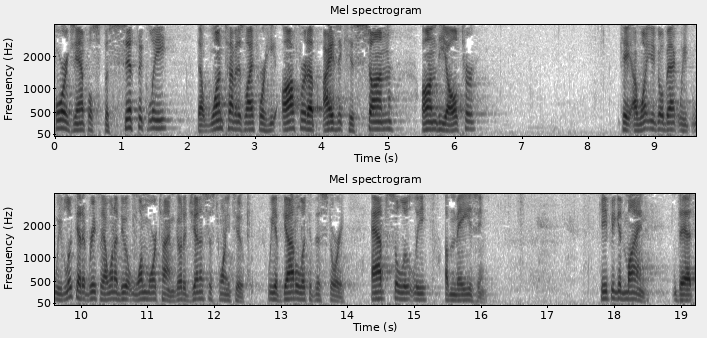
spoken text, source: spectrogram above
For example, specifically, that one time in his life where he offered up Isaac, his son, on the altar. Okay, I want you to go back. We, we looked at it briefly. I want to do it one more time. Go to Genesis 22. We have got to look at this story. Absolutely amazing. Keeping in mind that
